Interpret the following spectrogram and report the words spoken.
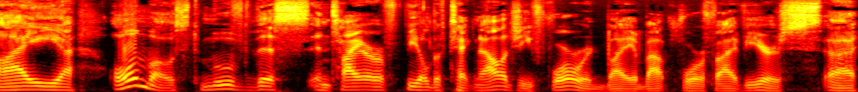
I uh, almost moved this entire field of technology forward by about four or five years uh,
